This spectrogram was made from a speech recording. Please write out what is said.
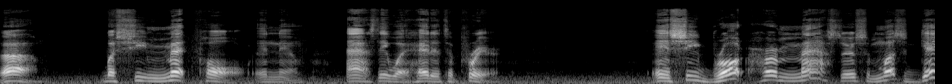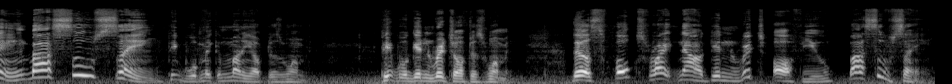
Ah, but she met Paul and them as they were headed to prayer. And she brought her masters much gain by soothsaying. People were making money off this woman. People were getting rich off this woman. There's folks right now getting rich off you by soothsaying.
